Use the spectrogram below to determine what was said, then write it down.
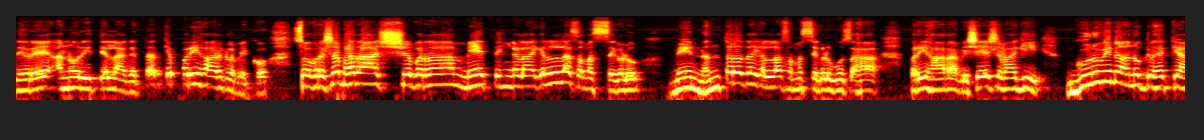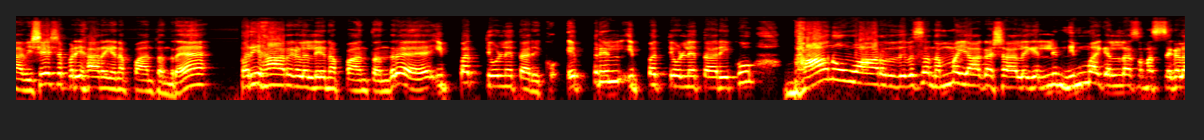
ದೇವ್ರೆ ಅನ್ನೋ ರೀತಿಯಲ್ಲಿ ಆಗುತ್ತೆ. ಅದಕ್ಕೆ ಪರಿಹಾರಗಳು ಬೇಕು. ಸೊ ವೃಷಭ ರಾಶಿಯವರ ಮೇ ತಿಂಗಳ ಎಲ್ಲ ಸಮಸ್ಯೆಗಳು, ಮೇ ನಂತರದ ಎಲ್ಲ ಸಮಸ್ಯೆಗಳಿಗೂ ಸಹ ಪರಿಹಾರ ವಿಶೇಷವಾಗಿ ಗುರುವಿನ ಅನುಗ್ರಹಕ್ಕೆ ಆ ವಿಶೇಷ ಪರಿಹಾರ ಏನಪ್ಪಾ ಅಂತಂದ್ರೆ ಪರಿಹಾರಗಳಲ್ಲಿ ಏನಪ್ಪಾ ಅಂತಂದ್ರೆ ಇಪ್ಪತ್ತೇಳನೇ ತಾರೀಕು, ಏಪ್ರಿಲ್ ಇಪ್ಪತ್ತೇಳನೇ ತಾರೀಕು, ಭಾನುವಾರದ ದಿವಸ ನಮ್ಮ ಯಾಗಶಾಲೆಯಲ್ಲಿ ನಿಮ್ಮಗೆಲ್ಲ ಸಮಸ್ಯೆಗಳ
